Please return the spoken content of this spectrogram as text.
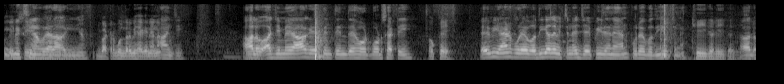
ਮਿਕਸੀਆਂ ਵਗੈਰਾ ਆ ਗਈਆਂ। ਬਟਰ ਕੂਲਰ ਵੀ ਹੈਗੇ ਨੇ ਨਾ। ਹਾਂਜੀ। ਆ ਲਓ ਆ ਜਿਵੇਂ ਆ ਗਏ ਤਿੰਨ ਤਿੰਨ ਦੇ ਹੌਟਪੌਟ ਸੈੱਟ ਹੀ ਓਕੇ ਇਹ ਵੀ ਐਨ ਪੂਰੇ ਵਧੀਆ ਦੇ ਵਿੱਚ ਨੇ ਜੇਪੀ ਦੇ ਨੇ ਐਨ ਪੂਰੇ ਵਧੀਆ ਵਿੱਚ ਨੇ। ਠੀਕ ਹੈ ਠੀਕ ਹੈ ਆ ਜੀ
